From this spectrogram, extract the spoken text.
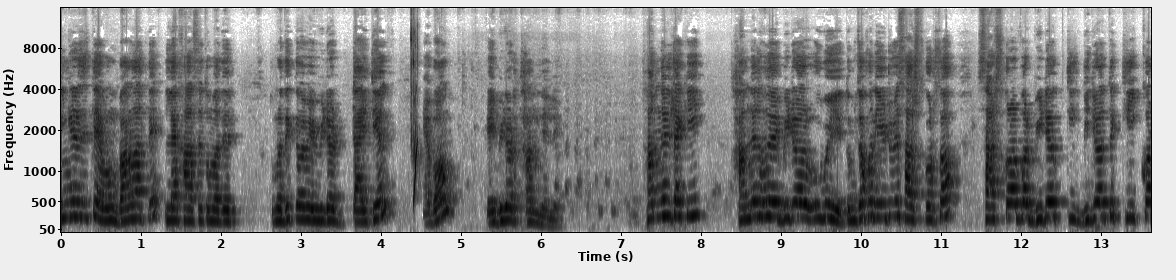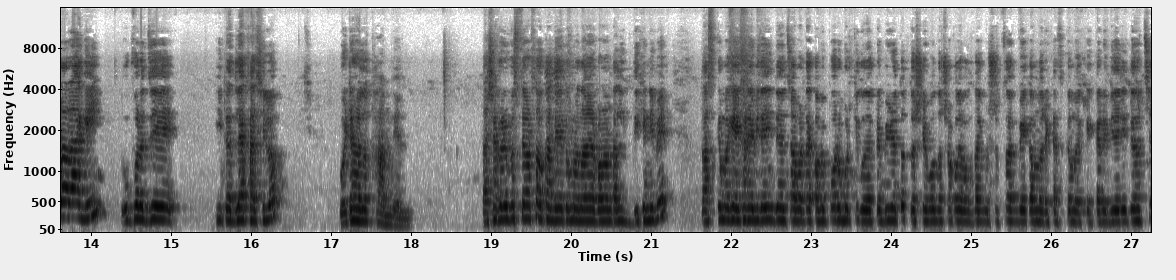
ইংরেজিতে এবং বাংলাতে লেখা আছে তোমাদের, তোমরা দেখতে পাবে এই ভিডিওর টাইটেল এবং এই ভিডিওর থামনেলে থামনেলটা কি? থামনেল হলে ভিডিওর উভয়ই তুমি যখন ইউটিউবে সার্চ করছ সার্চ করার পর ভিডিও ভিডিওতে ক্লিক করার আগেই উপরে যে এটা লেখা ছিল, ওইটা হলো থামনেল আশা করি বুঝতে পারছ, ওখান থেকে তোমরা নামের বানানটা দেখে নিবে। তো আজকে আমাকে এখানে বিদায় নিতে হচ্ছে। আবার দেখা হবে পরবর্তী কোনো একটা ভিডিওতে। তো সেই বন্ধু সকলে ভালো থাকবে সুস্থ থাকবে কামনা রেখে আজকে আমাকে এখানে বিদায় নিতে হচ্ছে।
